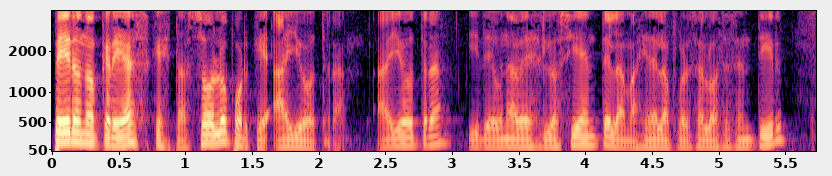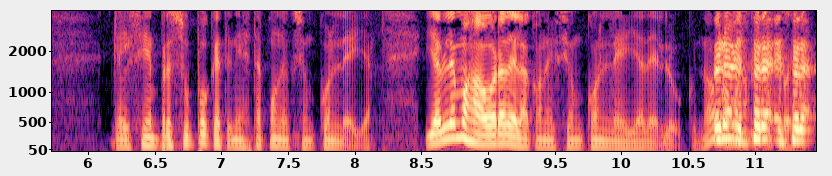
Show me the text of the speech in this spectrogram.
Pero no creas que está solo porque hay otra. Hay otra y de una vez lo siente, la magia de la fuerza lo hace sentir que él siempre supo que tenía esta conexión con Leia. Y hablemos ahora de la conexión con Leia de Luke, ¿no? Pero espera, espera,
